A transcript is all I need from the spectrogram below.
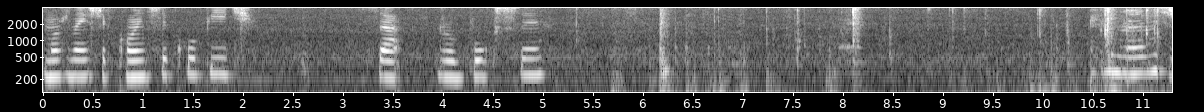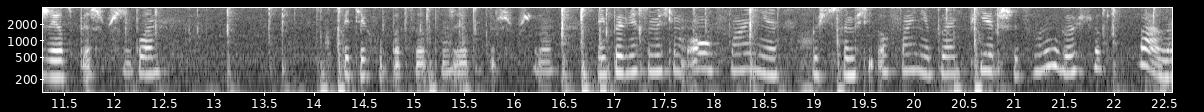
Można jeszcze końce kupić. Za robuxy. No ale wiecie, że ja tu pierwszy przyszedłem. Wiecie chłopacy o tym, że ja tu pierwszy przyszedłem. No i pewnie sobie myślą, o fajnie. Gościu sobie myśli, o fajnie, byłem pierwszy. Co tam gościu odwala?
